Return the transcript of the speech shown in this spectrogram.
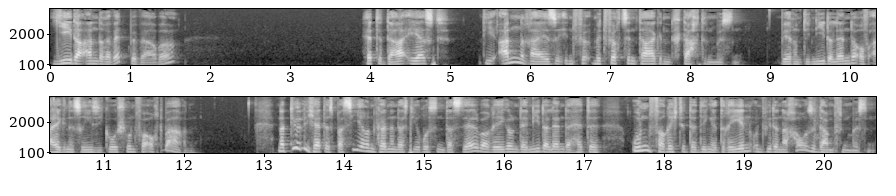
Jeder andere Wettbewerber hätte da erst die Anreise in, mit 14 Tagen starten müssen, während die Niederländer auf eigenes Risiko schon vor Ort waren. Natürlich hätte es passieren können, dass die Russen das selber regeln, der Niederländer hätte unverrichteter Dinge drehen und wieder nach Hause dampfen müssen.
